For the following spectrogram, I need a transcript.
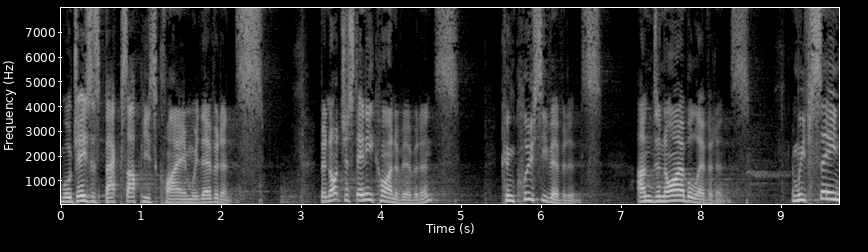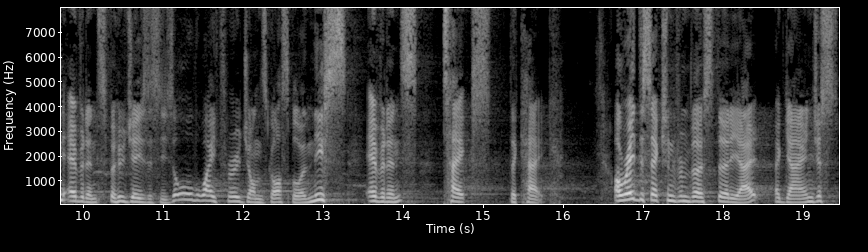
Well, Jesus backs up his claim with evidence. But not just any kind of evidence, conclusive evidence, undeniable evidence. And we've seen evidence for who Jesus is all the way through John's Gospel, and this evidence takes the cake. I'll read the section from verse 38 again, just,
